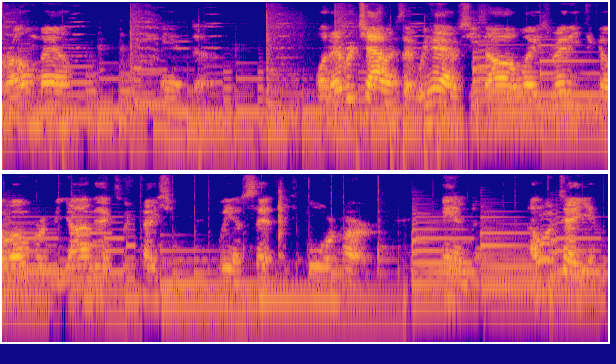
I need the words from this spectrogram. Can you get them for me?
her own now, and uh, whatever challenge that we have, she's always ready to go over and beyond the expectation we have set before her. And I want to tell you,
